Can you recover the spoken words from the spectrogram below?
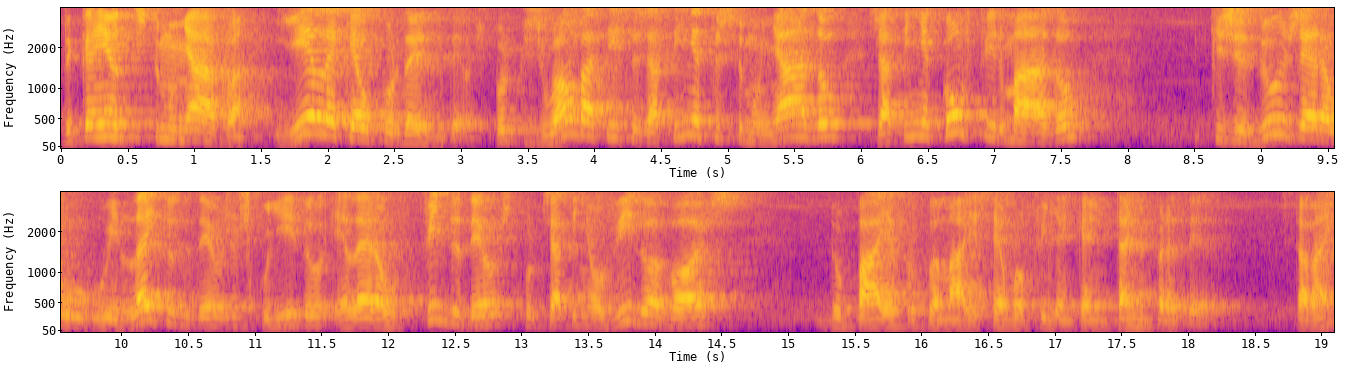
de quem eu testemunhava, e ele é que é o Cordeiro de Deus, porque João Batista já tinha testemunhado, já tinha confirmado que Jesus era o, o eleito de Deus, o escolhido, ele era o Filho de Deus, porque já tinha ouvido a voz do Pai a proclamar: Este é o meu filho em quem tenho prazer. Está bem?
